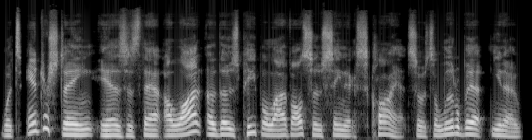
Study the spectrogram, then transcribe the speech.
what's interesting is is that a lot of those people I've also seen as clients. So it's a little bit, you know,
